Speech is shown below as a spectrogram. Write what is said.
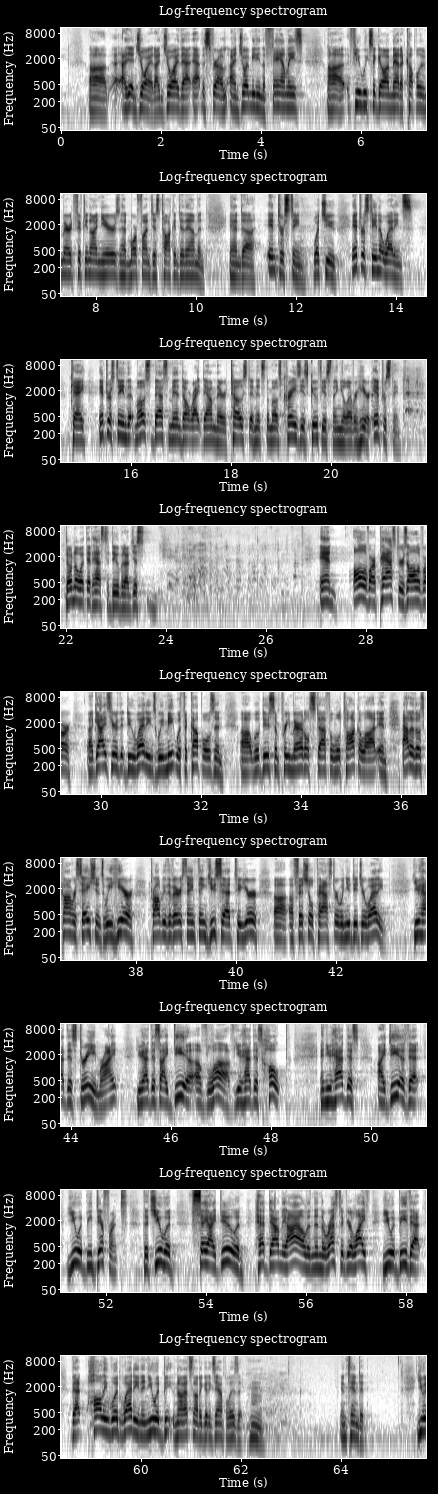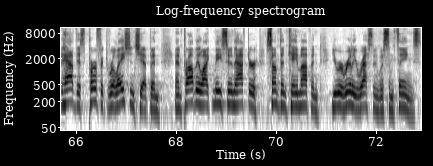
Uh, I enjoy it. I enjoy that atmosphere. I, I enjoy meeting the families. Uh, a few weeks ago, I met a couple who've been married 59 years and had more fun just talking to them. And, and uh, interesting what you, interesting at weddings, okay? Interesting that most best men don't write down their toast, and it's the most craziest, goofiest thing you'll ever hear. Interesting. Don't know what that has to do, but I'm just. And all of our pastors, all of our uh, guys here that do weddings, we meet with the couples and uh, we'll do some premarital stuff and we'll talk a lot. And out of those conversations, we hear probably the very same things you said to your uh, official pastor when you did your wedding. You had this dream, right? You had this idea of love, you had this hope, and you had this idea that you would be different, that you would say, I do, and head down the aisle, and then the rest of your life, you would be that, that Hollywood wedding, and you would be. No, that's not a good example, is it? Hmm. Intended you would have this perfect relationship. And, and probably like me, soon after something came up and you were really wrestling with some things.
